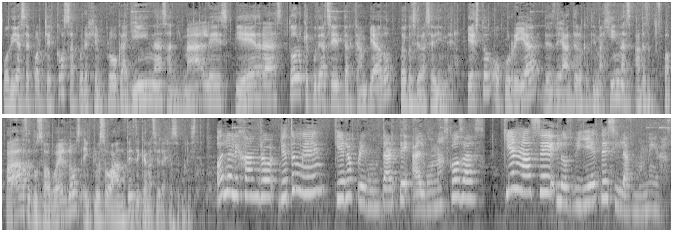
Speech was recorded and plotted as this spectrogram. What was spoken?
podía ser cualquier cosa, por ejemplo, gallinas, animales, piedras, todo lo que pudiera ser intercambiado puede considerarse dinero. Y esto ocurría desde antes de lo que te imaginas, antes de tus papás, de tus abuelos e incluso antes de que naciera Jesucristo. Hola Alejandro, yo también quiero preguntarte algunas cosas. ¿Quién hace los billetes y las monedas?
